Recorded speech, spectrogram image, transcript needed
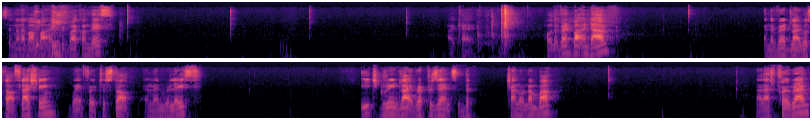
So none of our buttons should work on this. Okay. Hold the red button down. And the red light will start flashing. Wait for it to stop and then release. Each green light represents the channel number now that's programmed,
